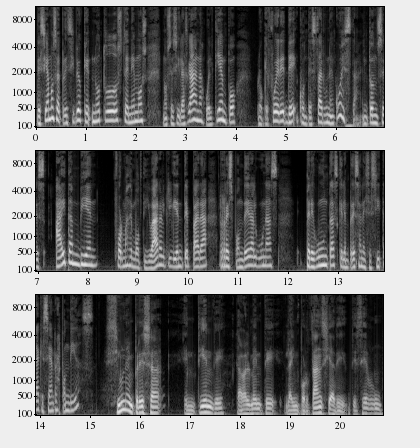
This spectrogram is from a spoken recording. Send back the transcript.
Decíamos al principio que no todos tenemos, no sé si las ganas o el tiempo, lo que fuere, de contestar una encuesta. Entonces, hay también formas de motivar al cliente para responder algunas preguntas que la empresa necesita que sean respondidas? Si una empresa entiende cabalmente la importancia de, ser un,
